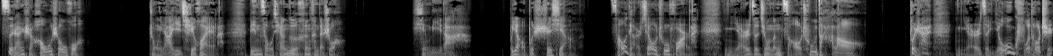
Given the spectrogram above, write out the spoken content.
自然是毫无收获。众衙役气坏了，临走前恶狠狠的说：“姓李的，不要不识相，早点交出画来，你儿子就能早出大牢；不然，你儿子有苦头吃。”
